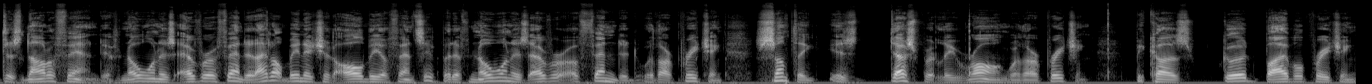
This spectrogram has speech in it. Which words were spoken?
does not offend, if no one is ever offended, I don't mean it should all be offensive, but if no one is ever offended with our preaching, something is desperately wrong with our preaching because good Bible preaching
